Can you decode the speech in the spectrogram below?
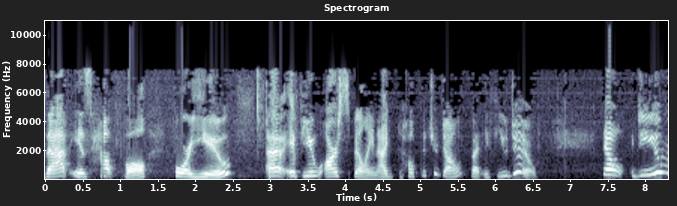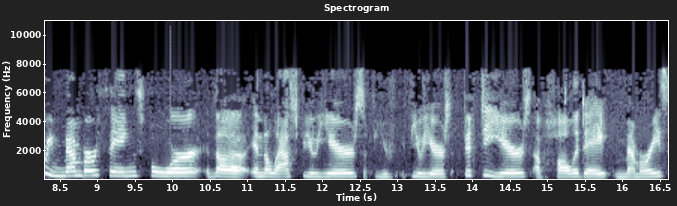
that is helpful for you uh, if you are spilling. I hope that you don't, but if you do. Now, do you remember things for the, in the last few years, a few, few years, 50 years of holiday memories?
